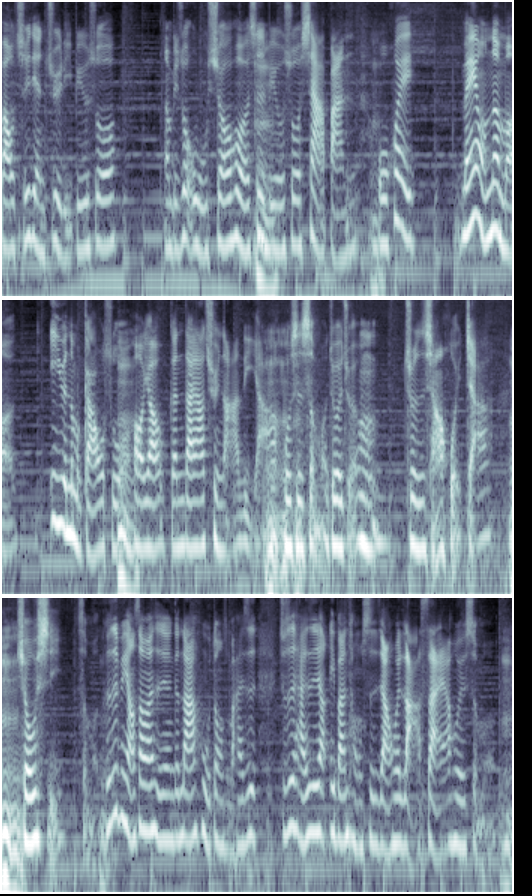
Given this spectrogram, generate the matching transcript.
保持一点距离，比如说，嗯，比如说午休，或者是比如说下班，嗯、我会没有那么。意愿那么高说，说、嗯、哦要跟大家去哪里啊，嗯、或是什么，就会觉得嗯，就是想要回家，嗯，休息什么。可是平常上班时间跟大家互动什么，还是就是还是像一般同事这样会拉塞啊，或者什么，嗯，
